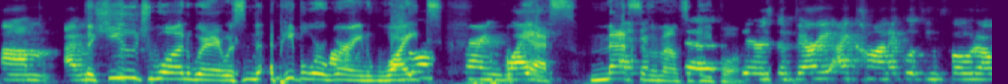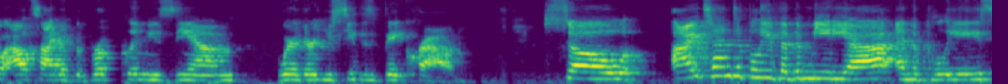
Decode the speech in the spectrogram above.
um The sure- huge one where it was people were wearing white. wearing white. Yes, massive amounts of people. There's a very iconic looking photo outside of the Brooklyn Museum where there you see this big crowd. So I tend to believe that the media and the police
